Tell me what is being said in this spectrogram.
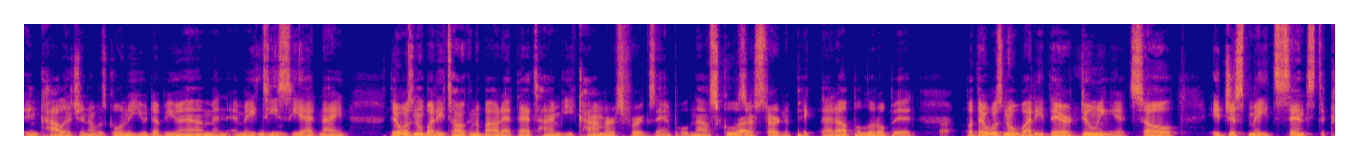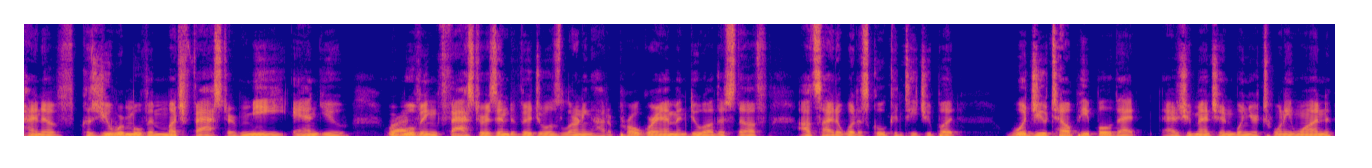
in college and I was going to UWM and MATC mm-hmm. at night there was nobody talking about at that time e-commerce, for example. Now schools right. are starting to pick that up a little bit, right. but there was nobody there doing it. So it just made sense to kind of, cause you were moving much faster, me and you were right. moving faster as individuals, learning how to program and do other stuff outside of what a school can teach you. But would you tell people that, as you mentioned, when you're 21,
